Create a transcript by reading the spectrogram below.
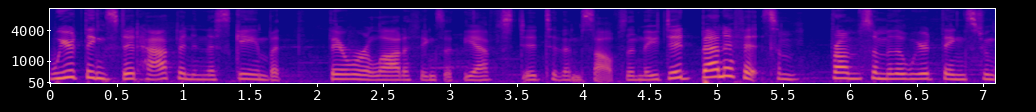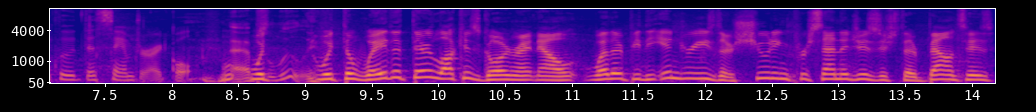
weird things did happen in this game, but there were a lot of things that the Avs did to themselves, and they did benefit some from some of the weird things to include this Sam Girard goal. with- Absolutely. With, the way that their luck is going right now, whether it be the injuries, their shooting percentages, just their bounces,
